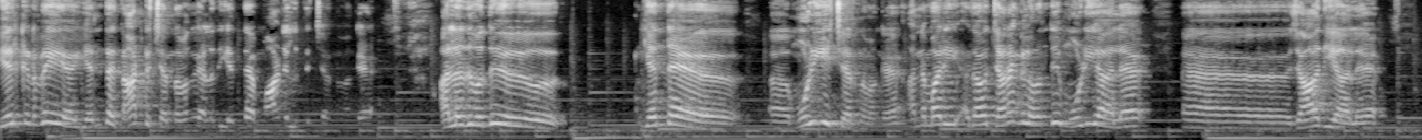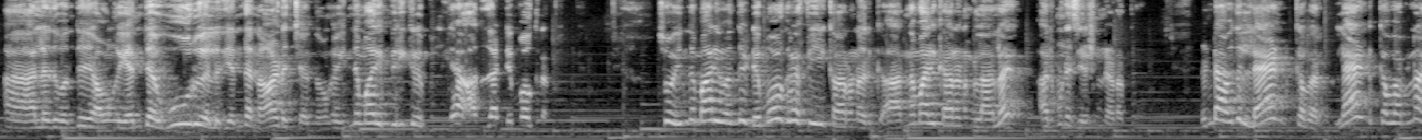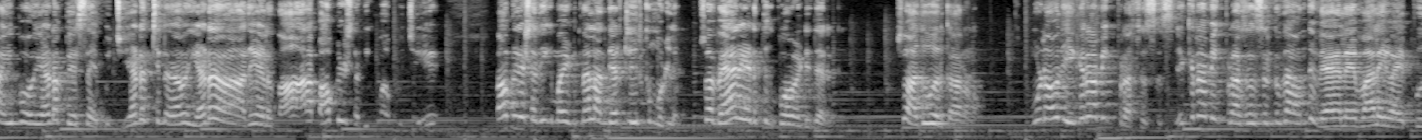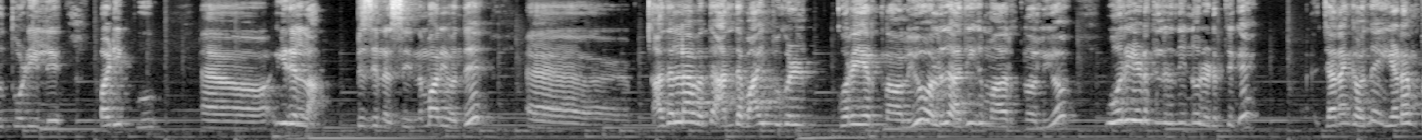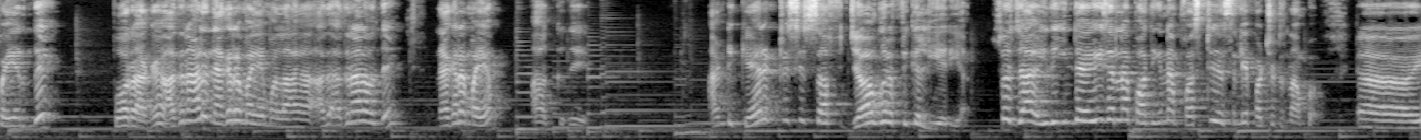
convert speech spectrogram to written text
ஏற்கனவே எந்த நாட்டை சேர்ந்தவங்க அல்லது எந்த மாநிலத்தை சேர்ந்தவங்க? அல்லது வந்து எந்த மொழியை சேர்ந்தவங்க? அந்த மாதிரி அதாவது ஜனங்களை வந்து மொழியால் ஜாதியால் அல்லது வந்து அவங்க எந்த ஊர் அல்லது எந்த நாடை சேர்ந்தவங்க? இந்த மாதிரி பிரிக்கிறோம் இல்லையா? அதுதான் டெமோகிராஃபி ஸோ இந்த மாதிரி வந்து டெமோகிராஃபி காரணம் இருக்கு. அந்த மாதிரி காரணங்களால அர்பனைசேஷன் நடக்கும். ரெண்டாவது லேண்ட் கவர் லேண்ட் கவர்னா இப்போ இடம் பெருசாகி போச்சு. இடம் சின்ன இடம் அதே இடம் தான். ஆனால் பாப்புலேஷன் அதிகமாக போச்சு. பாப்புலேஷன் அதிகமாகிட்டனால அந்த இடத்துல இருக்க முடியல. ஸோ வேற இடத்துக்கு போக வேண்டியதாக இருக்கு. ஸோ அது ஒரு காரணம். மூணாவது எக்கனாமிக் ப்ராசஸஸ் எக்கனாமிக் ப்ராசஸ்ன்றதான் வந்து வேலை வேலை வாய்ப்பு தொழில் படிப்பு இதெல்லாம். பிஸ்னஸ் இந்த மாதிரி வந்து அதெல்லாம் வந்து அந்த வாய்ப்புகள் குறையறதுனாலையோ அல்லது அதிகமாகறதுனாலையோ ஒரு இடத்துல இருந்து இன்னொரு இடத்துக்கு ஜனங்க வந்து இடம் பெயர்ந்து போறாங்க. அதனால நகரமயம் அது அதனால வந்து நகரமயம் ஆக்குது. And characteristics of geographical area so ஜா இது இந்த ரீசன்லாம் பார்த்தீங்கன்னா ஃபர்ஸ்ட் லெசன்லேயே படிச்சுட்டு இருந்தோம்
